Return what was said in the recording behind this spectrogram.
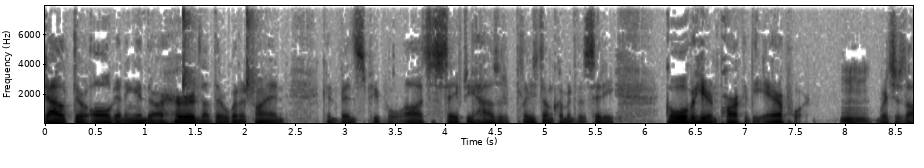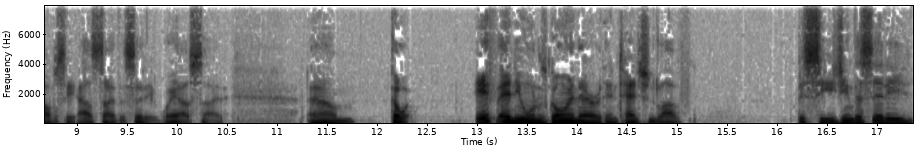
doubt they're all getting in there. I heard that they were going to try and convince people, oh, it's a safety hazard. Please don't come into the city. Go over here and park at the airport, Mm-hmm. which is obviously outside the city, way outside. Um, so if anyone was going there with the intention of besieging the city,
